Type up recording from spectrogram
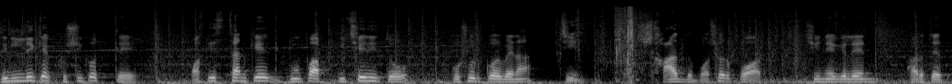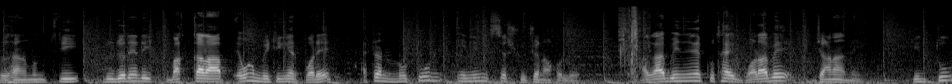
দিল্লিকে খুশি করতে পাকিস্তানকে দু পা পিছিয়ে দিত, কসুর করবে না চীন। সাত বছর পর চীনে গেলেন ভারতের প্রধানমন্ত্রী। দুজনেরই বাক্যালাপ এবং মিটিংয়ের পরে একটা নতুন ইনিংসের সূচনা হলো। আগামী দিনে কোথায় গড়াবে জানা নেই। কিন্তু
